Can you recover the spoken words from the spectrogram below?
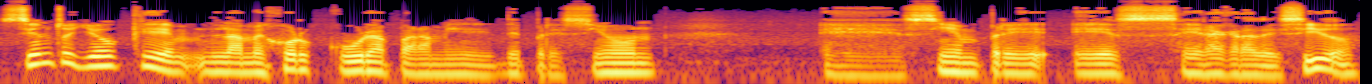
Siento yo que la mejor cura para mi depresión eh, siempre es ser agradecido.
